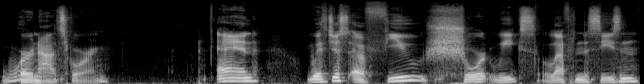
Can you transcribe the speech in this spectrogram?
were not scoring. And with just a few short weeks left in the season,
